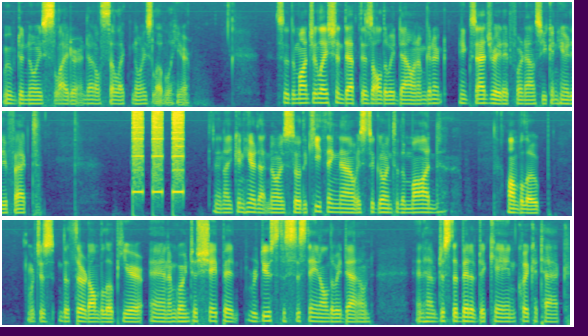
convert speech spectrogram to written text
move the noise slider and that'll select noise level here. So the modulation depth is all the way down. I'm going to exaggerate it for now so you can hear the effect. And I can hear that noise. So the key thing now is to go into the mod envelope, which is the third envelope here. And I'm going to shape it, reduce the sustain all the way down, and have just a bit of decay and quick attack.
